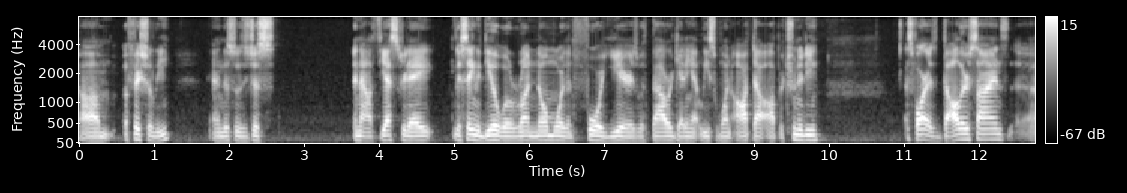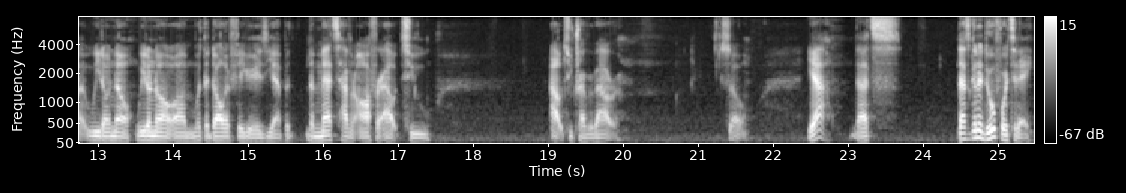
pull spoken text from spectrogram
um, officially, and this was just announced yesterday. They're saying the deal will run no more than four years, with Bauer getting at least one opt-out opportunity. As far as dollar signs, uh, we don't know. We don't know um, what the dollar figure is yet, but the Mets have an offer out to out to Trevor Bauer. So, yeah, that's that's gonna do it for today.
